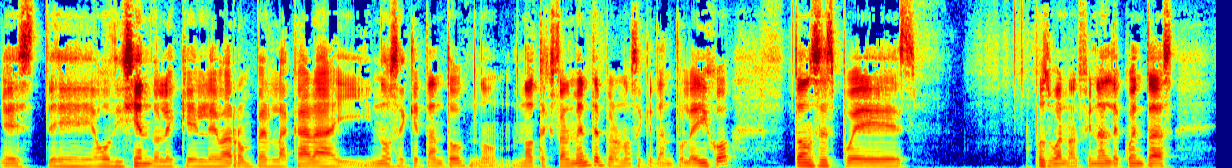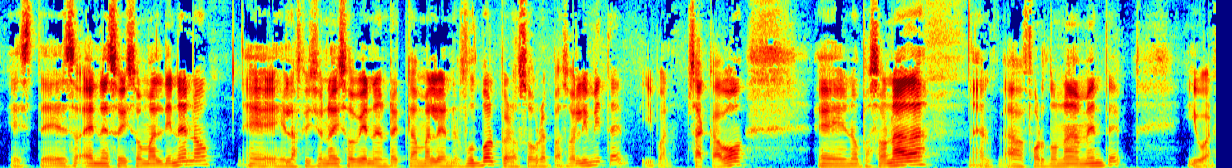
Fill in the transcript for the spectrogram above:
este o diciéndole que le va a romper la cara y no sé qué tanto no no textualmente pero no sé qué tanto le dijo. Entonces pues pues bueno al final de cuentas este en eso hizo mal dinero eh, el aficionado hizo bien en reclamarle en el fútbol pero sobrepasó el límite y bueno se acabó eh, no pasó nada, afortunadamente. Y bueno,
